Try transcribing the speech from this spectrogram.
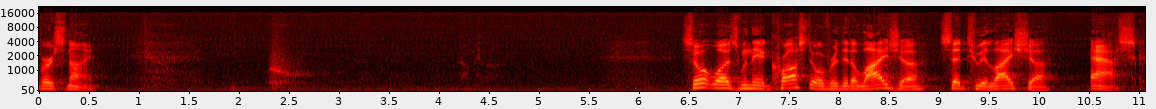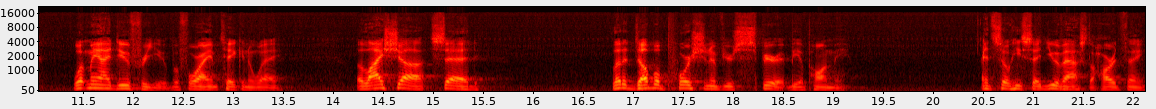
verse 9. So it was when they had crossed over that Elijah said to Elisha, Ask, what may I do for you before I am taken away? Elisha said, Let a double portion of your spirit be upon me. And so he said, You have asked a hard thing.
